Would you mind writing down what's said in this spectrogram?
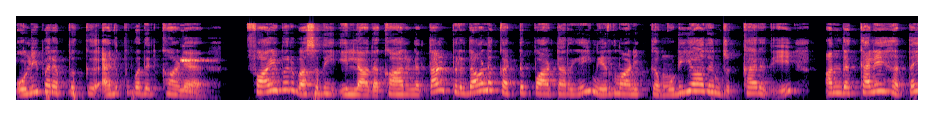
ஒளிபரப்புக்கு அனுப்புவதற்கான ஃபைபர் வசதி இல்லாத காரணத்தால் பிரதான கட்டுப்பாட்டறையை நிர்மாணிக்க முடியாதென்று கருதி அந்த கலையகத்தை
